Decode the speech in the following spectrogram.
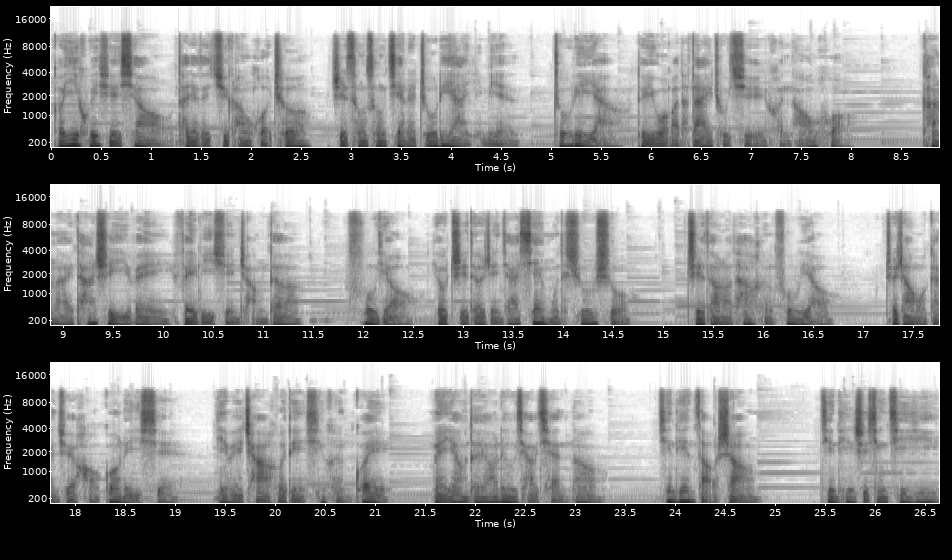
可一回学校，他就得去赶火车，只匆匆见了茱莉亚一面。茱莉亚对于我把他带出去很恼火，看来他是一位非比寻常的、富有又值得人家羡慕的叔叔。知道了，他很富有，这让我感觉好过了一些。因为茶和点心很贵，每样都要六角钱呢。今天早上，今天是星期一，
